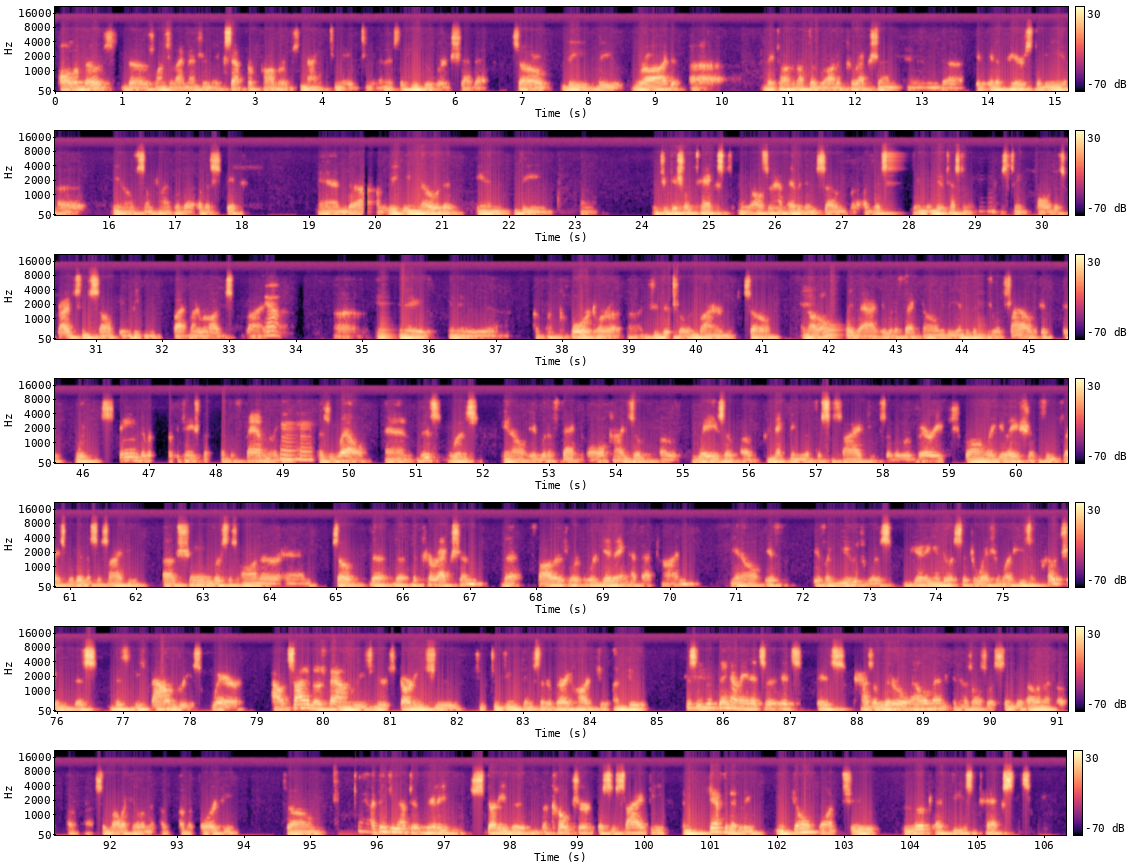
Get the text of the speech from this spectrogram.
all of those, those ones that I mentioned, except for Proverbs 19:18, and it's the Hebrew word shevet. So the the rod, uh, they talk about the rod of correction, and uh, it, it, appears to be, a, you know, some type of a, of a stick. And uh, we, we know that in the uh, judicial text, and we also have evidence of, of this in the New Testament. St. Paul describes himself being beaten by, by rods by yeah. uh, in a in a, uh, a, a court or a, a, judicial environment. So, and not only that, it would affect not only the individual child, it, it would stain the reputation of the family mm-hmm. as well. And this was you know, it would affect all kinds of, of ways of, of connecting with the society. So there were very strong regulations in place within the society of shame versus honor. And so the, the, the correction that fathers were, were giving at that time, you know, if if a youth was getting into a situation where he's approaching this, this these boundaries where outside of those boundaries you're starting to to, to do things that are very hard to undo. This is the thing. I mean, it's a, it's it's has a literal element. It has also a symbol element, of, of a symbolic element of, of authority. So, yeah. I think you have to really study the the culture, the society, and definitely you don't want to look at these texts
